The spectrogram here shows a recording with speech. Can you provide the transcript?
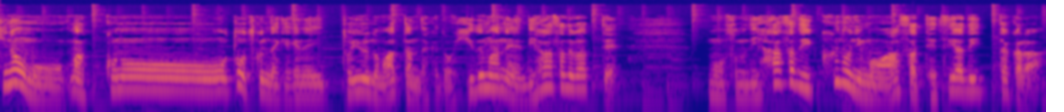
昨日も、まあ、この音を作んなきゃいけないというのもあったんだけど、昼間ね、リハーサルがあって、もうそのリハーサル行くのにも朝徹夜で行ったから、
